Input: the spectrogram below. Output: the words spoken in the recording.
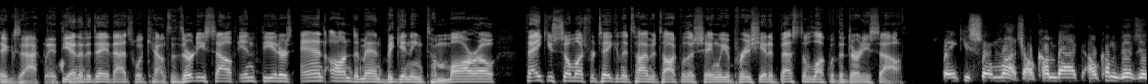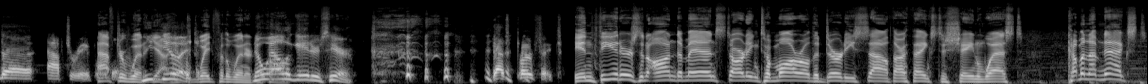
Exactly. At the end of the day, that's what counts. The Dirty South in theaters and on demand beginning tomorrow. Thank you so much for taking the time to talk with us, Shane. We appreciate it. Best of luck with the Dirty South. Thank you so much. I'll come back. I'll come visit uh, after April. After winter. You yeah. do yeah, it. Wait for the winter. No fall. alligators here. That's perfect. In theaters and on demand starting tomorrow, The Dirty South. Our thanks to Shane West. Coming up next,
